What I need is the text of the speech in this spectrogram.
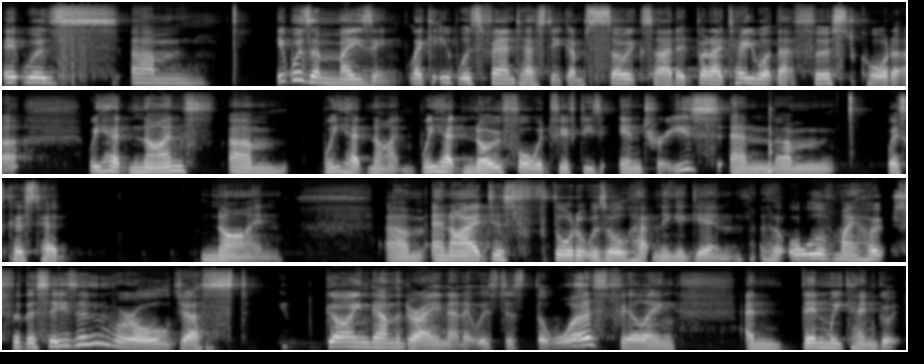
it was. Um, it was amazing. Like it was fantastic. I'm so excited. But I tell you what, that first quarter, we had nine. Um, we had nine. We had no forward fifties entries, and um, West Coast had nine. Um, and I just thought it was all happening again. All of my hopes for the season were all just going down the drain, and it was just the worst feeling. And then we came good.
